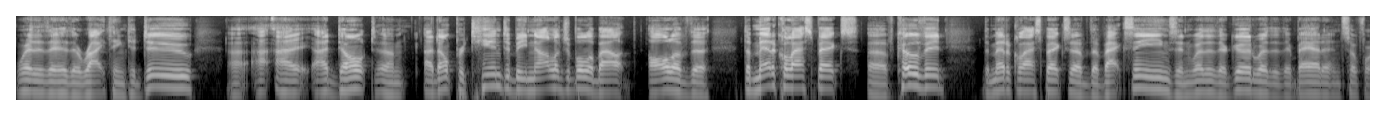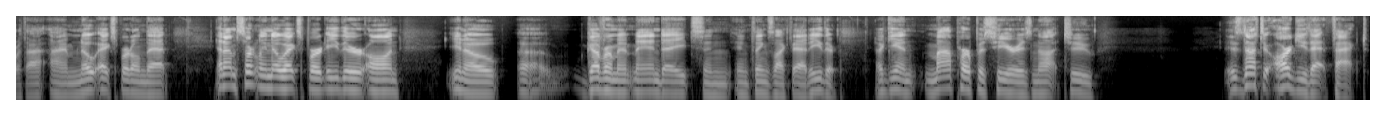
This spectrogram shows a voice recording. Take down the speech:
whether they're the right thing to do. Uh, I, I don't um, I don't pretend to be knowledgeable about all of the the medical aspects of COVID, the medical aspects of the vaccines, and whether they're good, whether they're bad, and so forth. I, I am no expert on that, and I'm certainly no expert either on you know uh, government mandates and and things like that either. Again, my purpose here is not to is not to argue that fact,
